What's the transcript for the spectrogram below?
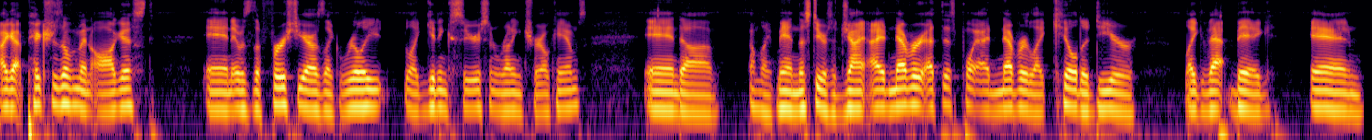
I got pictures of him in August, and it was the first year I was like really like getting serious and running trail cams. And uh, I'm like, man, this deer is a giant. I had never at this point I'd never like killed a deer like that big, and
